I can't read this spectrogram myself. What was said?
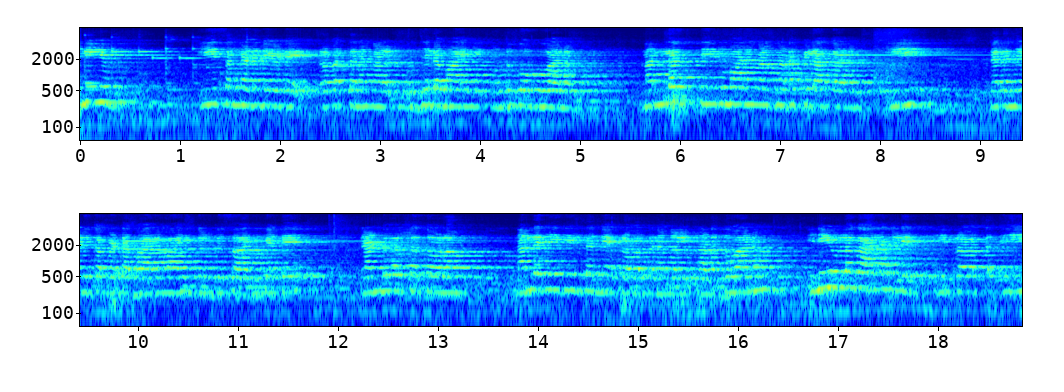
ഇനിയും ഈ സംഘടനയുടെ പ്രവർത്തനങ്ങൾ ഉജ്ജ്വലമായി കൊണ്ടുപോകുവാനും നല്ല തീരുമാനങ്ങൾ നടപ്പിലാക്കാനും ഈ തെരഞ്ഞെടുക്കപ്പെട്ട ഭാരവാഹികൾക്ക് സാധിക്കട്ടെ. രണ്ടു വർഷത്തോളം നല്ല രീതിയിൽ തന്നെ പ്രവർത്തനങ്ങൾ നടത്തുവാനും ഇനിയുള്ള കാലങ്ങളിൽ ഈ പ്രവർത്ത ഈ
